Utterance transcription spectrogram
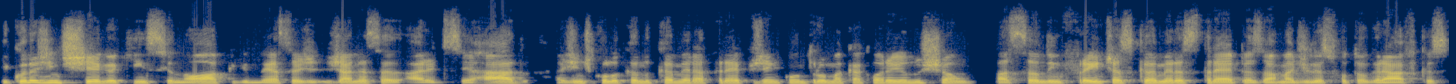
E quando a gente chega aqui em Sinop, nessa, já nessa área de Cerrado, a gente colocando câmera trap já encontrou macaco-aranha no chão, passando em frente às câmeras trap, as armadilhas fotográficas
